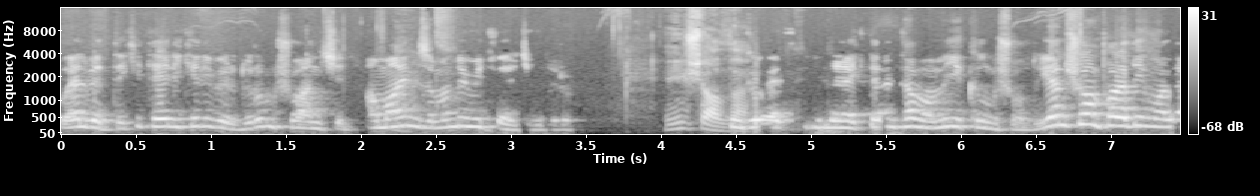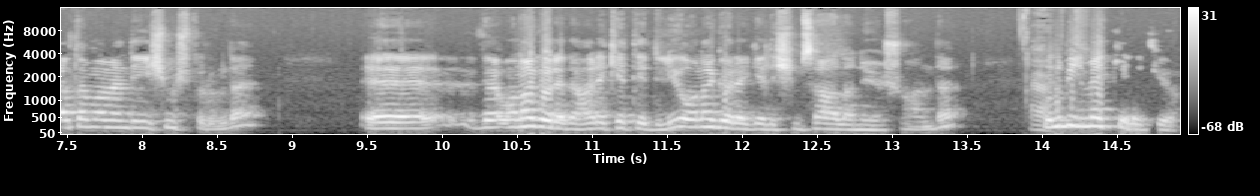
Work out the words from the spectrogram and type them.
Bu elbette ki tehlikeli bir durum şu an için. Ama aynı zamanda ümit verici bir durum. İnşallah. Çünkü geleneklerin tamamı yıkılmış oldu. Yani şu an paradigmalar tamamen değişmiş durumda. Ee, ve ona göre de hareket ediliyor. Ona göre gelişim sağlanıyor şu anda. Evet. Bunu bilmek gerekiyor.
